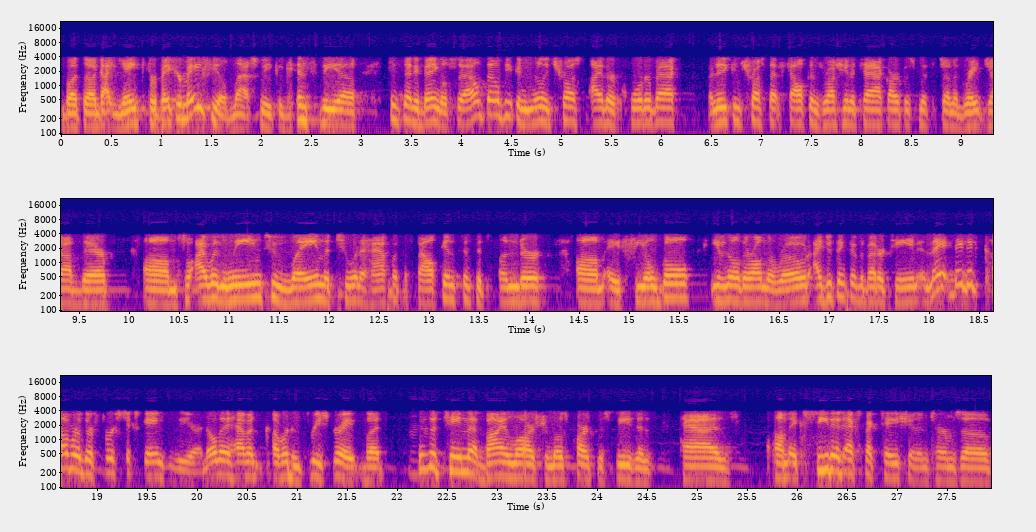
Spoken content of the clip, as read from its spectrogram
but uh, got yanked for Baker Mayfield last week against the uh, Cincinnati Bengals. So I don't know if you can really trust either quarterback. I know you can trust that Falcons rushing attack. Arthur Smith's done a great job there. Um, so I would lean to Lane the two and a half with the Falcons since it's under um, a field goal, even though they're on the road. I do think they're the better team, and they they did cover their first six games of the year. I know they haven't covered in three straight, but this is a team that, by and large, for most parts of the season, has um, exceeded expectation in terms of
